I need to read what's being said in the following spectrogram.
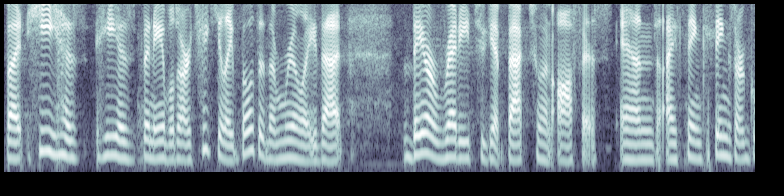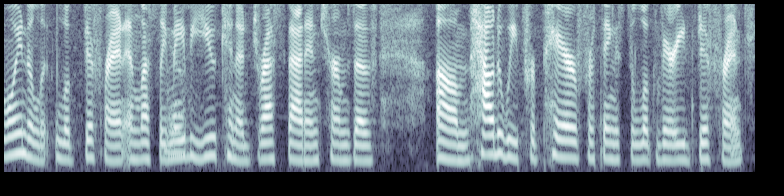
but he has he has been able to articulate both of them really that they are ready to get back to an office. And I think things are going to look, different. And Leslie, maybe you can address that in terms of um, how do we prepare for things to look very different?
